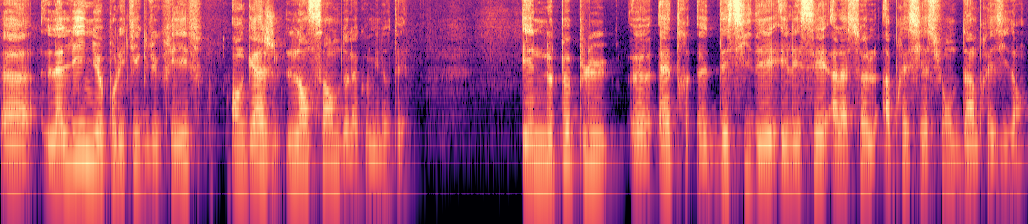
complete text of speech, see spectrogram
la ligne politique du CRIF engage l'ensemble de la communauté et ne peut plus euh, être décidé et laissé à la seule appréciation d'un président.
